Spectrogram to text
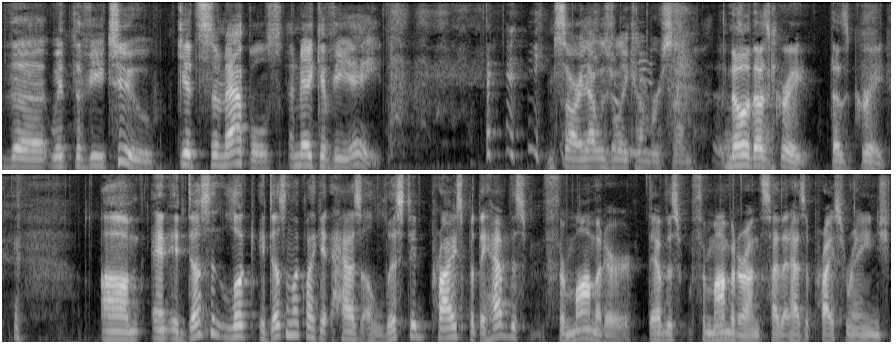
the with the V2, get some apples and make a V8. I'm sorry, that was really cumbersome. no, that was great. That's great. Um, and it doesn't look it doesn't look like it has a listed price, but they have this thermometer. They have this thermometer on the side that has a price range.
